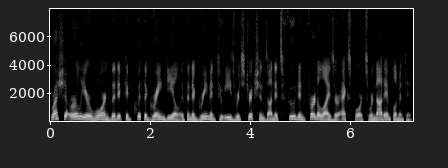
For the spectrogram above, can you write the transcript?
Russia earlier warned that it could quit the grain deal if an agreement to ease restrictions on its food and fertilizer exports were not implemented.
